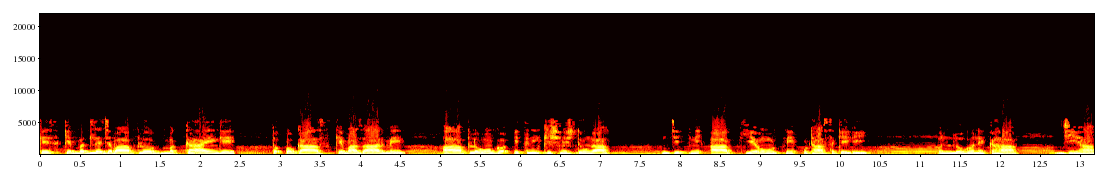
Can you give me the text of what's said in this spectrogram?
کہ اس کے بدلے جب آپ لوگ مکہ آئیں گے، تو اوکاس کے بازار میں آپ لوگوں کو اتنی کشمش دوں گا جتنی آپ کی یہ اونٹنی اٹھا سکے گی۔ ان لوگوں نے کہا جی ہاں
